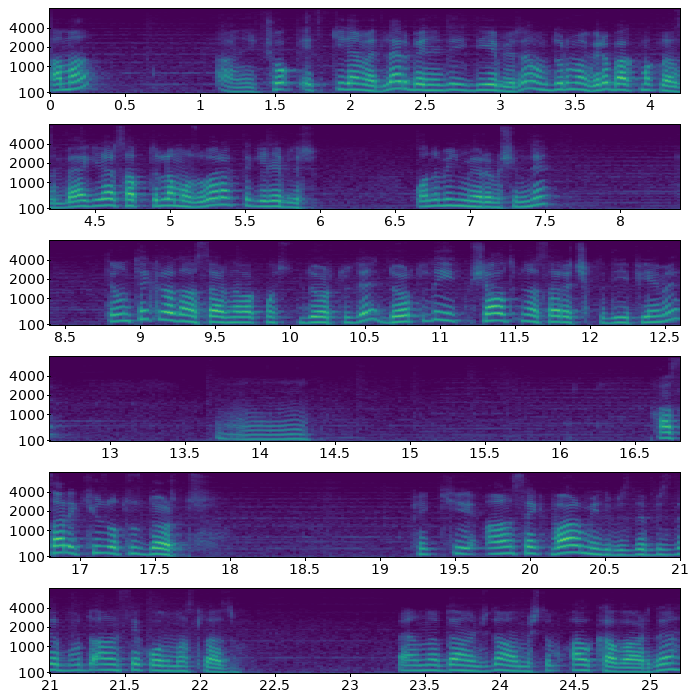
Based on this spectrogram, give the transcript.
Ama Hani çok etkilemediler beni de diyebiliriz ama duruma göre bakmak lazım. Belkiler saptırılamaz olarak da gelebilir. Onu bilmiyorum şimdi. Bunun tekrardan hasarına bakmak istiyorum dörtlüde. Dörtlüde 76 bin hasara çıktı DPM'e. Hmm. Hasar 234. Peki Ansek var mıydı bizde? Bizde burada Ansek olması lazım. Ben onu daha önce de almıştım. Alka vardı.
